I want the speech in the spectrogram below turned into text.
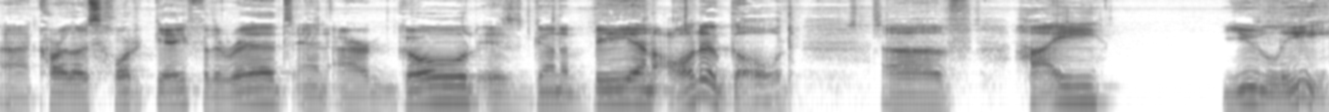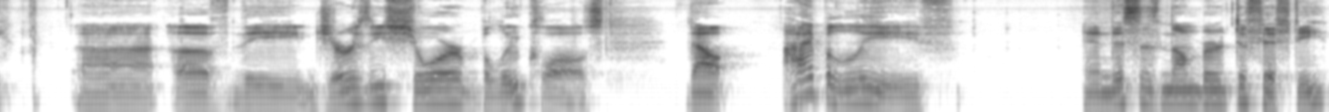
Uh, Carlos Jorge for the Reds, and our gold is going to be an auto gold of Hai Yu Lee uh, of the Jersey Shore Blue Claws. Now, I believe, and this is numbered to 50,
